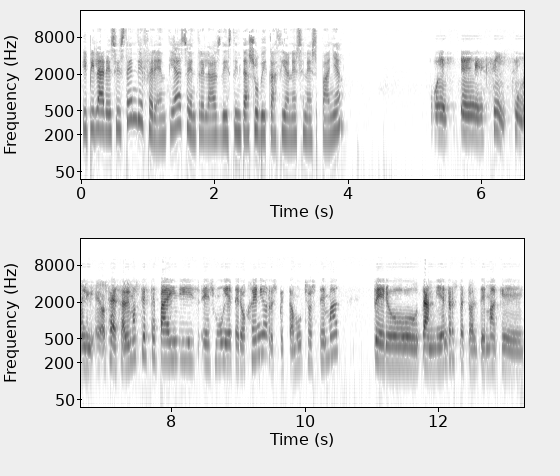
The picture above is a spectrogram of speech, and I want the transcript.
Y Pilar, ¿existen diferencias entre las distintas ubicaciones en España? Pues eh, sí, sí o sea, sabemos que este país es muy heterogéneo respecto a muchos temas, pero también respecto al tema que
